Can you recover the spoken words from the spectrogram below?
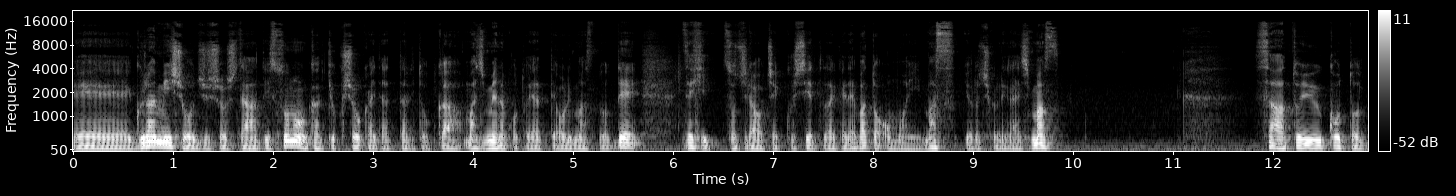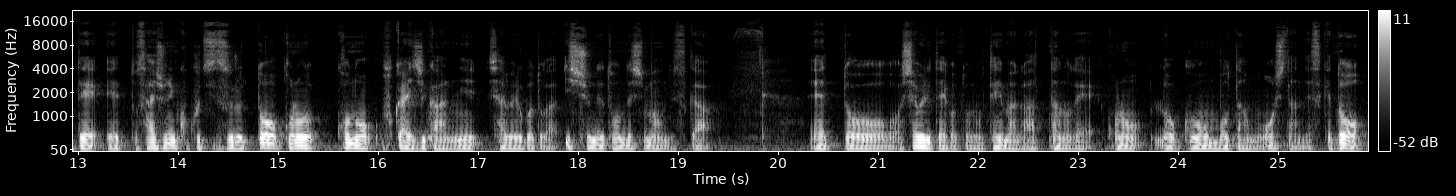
えーグラミー賞を受賞したアーティストの楽曲紹介だったりとか真面目なことをやっておりますのでぜひそちらをチェックしていただければと思います。よろしくお願いします。さあということで、えっと、最初に告知するとこのこの深い時間に喋ることが一瞬で飛んでしまうんですがえっと喋りたいことのテーマがあったのでこの録音ボタンを押したんですけど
